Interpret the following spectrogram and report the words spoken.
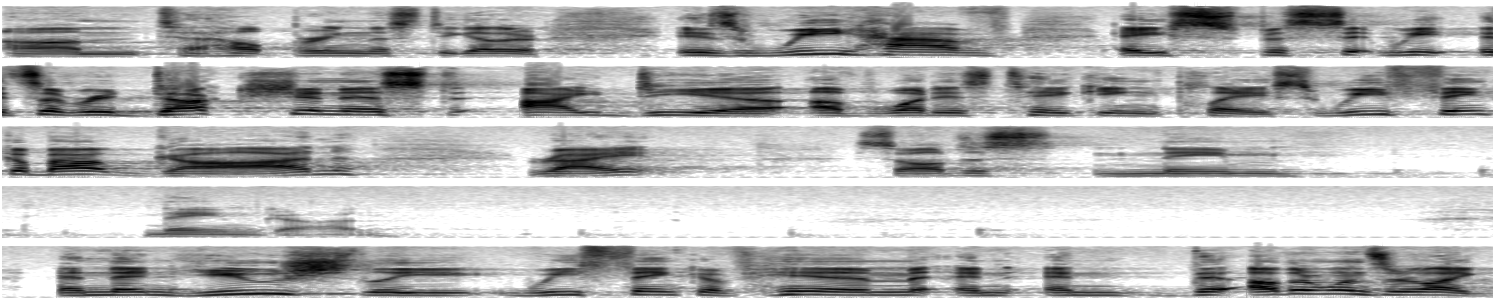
um, to help bring this together is we have a specific we, it's a reductionist idea of what is taking place. We think about god right? So i'll just name name god. And then usually we think of him and, and the other ones are like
